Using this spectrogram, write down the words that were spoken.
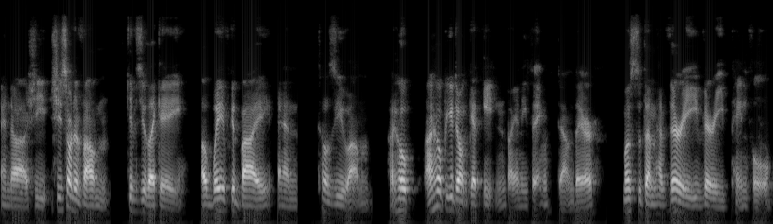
and uh, she she sort of um gives you like a a wave goodbye and tells you um I hope I hope you don't get eaten by anything down there. Most of them have very very painful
